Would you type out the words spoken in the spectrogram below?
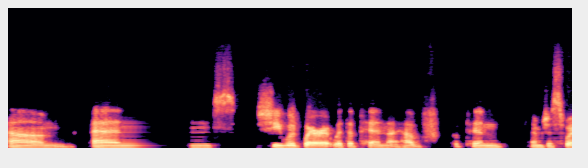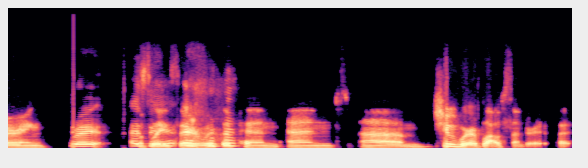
um, and she would wear it with a pin. I have a pin. I'm just wearing right a blazer with a pin, and um, she would wear a blouse under it. But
